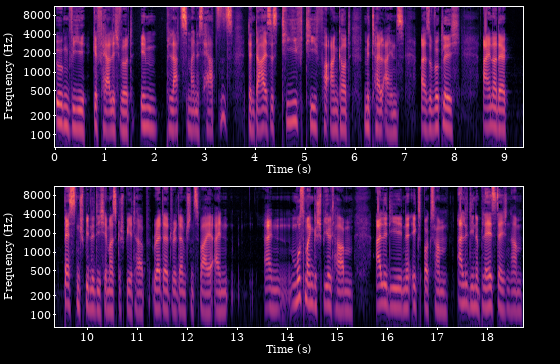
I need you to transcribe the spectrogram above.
irgendwie gefährlich wird im Platz meines Herzens, denn da ist es tief, tief verankert mit Teil 1. Also wirklich einer der besten Spiele, die ich jemals gespielt habe. Red Dead Redemption 2, ein ein, muss man gespielt haben. Alle, die eine Xbox haben, alle, die eine Playstation haben,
